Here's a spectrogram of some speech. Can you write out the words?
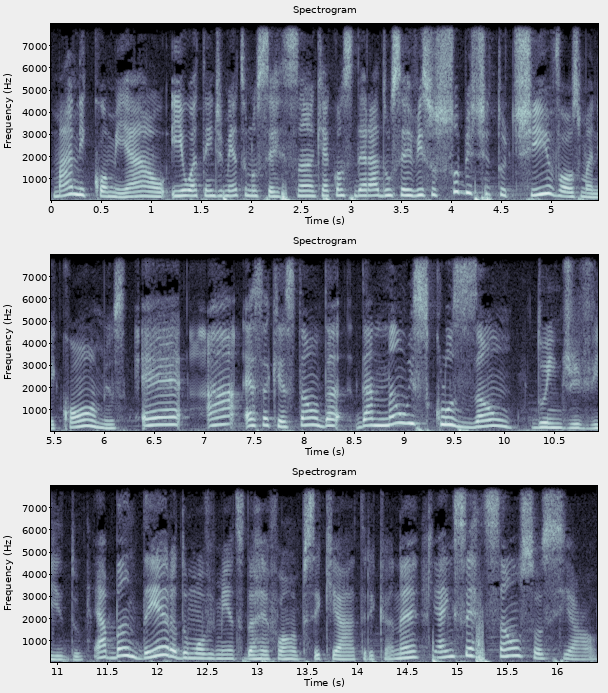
manicomial e o atendimento no CERSAM, que é considerado um serviço substitutivo aos manicômios, é a, essa questão da, da não exclusão do indivíduo. É a bandeira do movimento da reforma psiquiátrica, né, que é a inserção social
